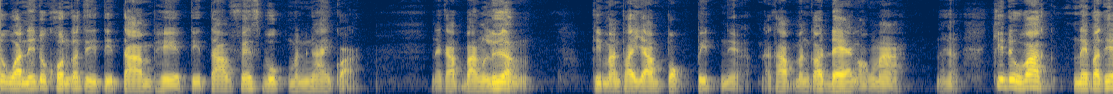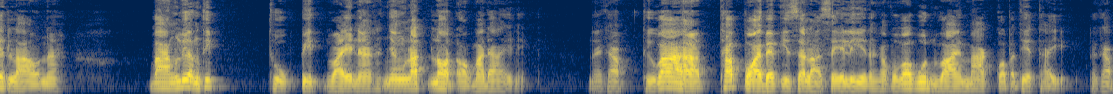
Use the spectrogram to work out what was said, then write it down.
ทุกวันนี้ทุกคนก็ติดติดตามเพจ ติดตาม Facebook มันง่ายกว่านะครับ บางเรื่องที่มันพยายามปกปิดเนี่ยนะครับ มันก็แดงออกมานะฮะคิดดูว่าในประเทศลาวนะ บางเรื่องที่ถูกปิดไว้นะ ยังลัดลอดออกมาได้เนี่ยนะครับ ถือว่าถ้าปล่อยแบบอิสระเสรีนะครับผมว่าวุ่นวายมากกว่าประเทศไทยนะครับ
